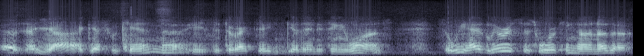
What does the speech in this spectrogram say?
uh, yeah, I guess we can. Uh, he's the director; he can get anything he wants. So we had lyricists working on other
